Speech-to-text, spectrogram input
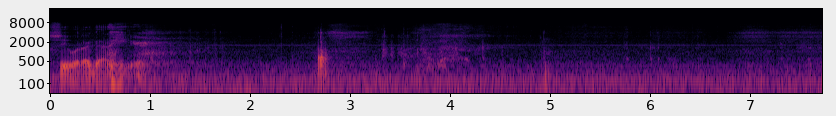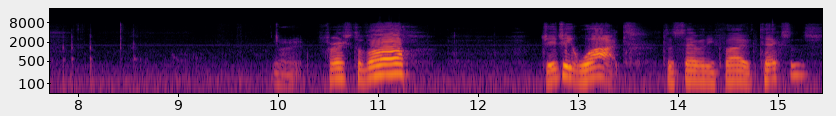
see what I got here. All right. First of all, J.J. Watt to 75 Texans.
